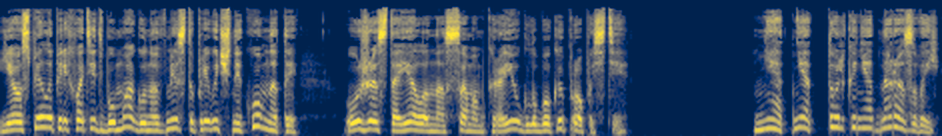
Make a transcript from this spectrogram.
Я успела перехватить бумагу, но вместо привычной комнаты уже стояла на самом краю глубокой пропасти. «Нет, нет, только не одноразовый»,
